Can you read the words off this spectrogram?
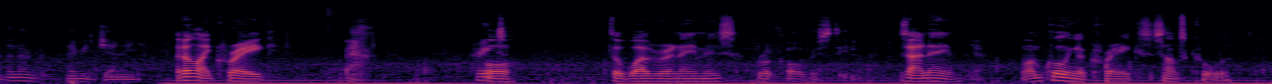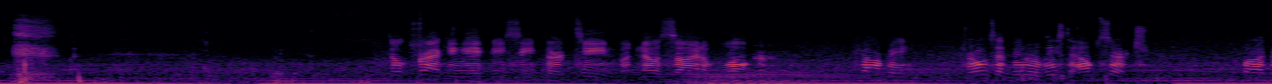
I don't know. Maybe Jenny. I don't like Craig Craig's or the whatever her name is. Brooke Augustine. Is that her name? Yeah. Well, I'm calling her Craig because it sounds cooler. Still tracking APC-13, but no sign of Walker. Copy. Drones have been released to help search. But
